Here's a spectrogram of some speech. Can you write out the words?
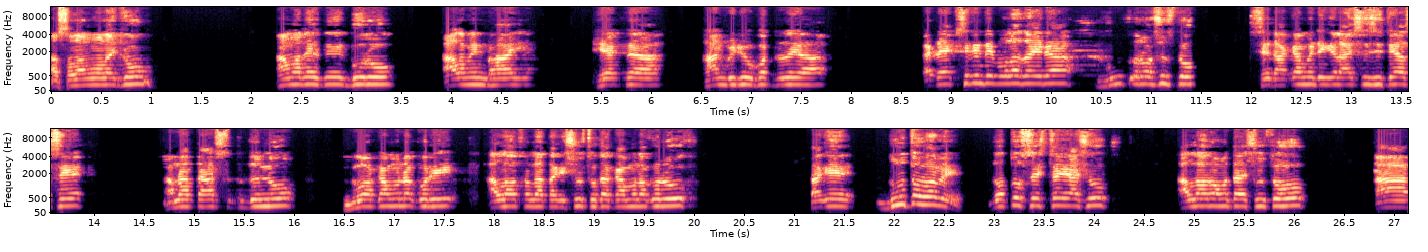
আসসালামু আলাইকুম। আমাদের যে গুরু আলামিন ভাই, সে একটা হান ভিডিও করতে দেয়া একটা অ্যাক্সিডেন্টে বলা যায় এটা গুরুতর অসুস্থ। সে ঢাকা মেডিকেল আইসিসিতে আছে। আমরা তার জন্য দোয়া কামনা করি। আল্লাহ তাআলা তাকে সুস্থতা কামনা করুক। তাকে দ্রুতভাবে যত চেষ্টায় আসুক আল্লাহ রহমতায় সুস্থ হোক। আর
